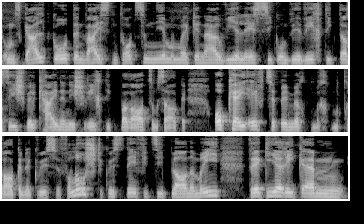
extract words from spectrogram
ums Geld geht, dann weiss dann trotzdem niemand mehr genau, wie lässig und wie wichtig das ist, weil keiner ist richtig parat zum sagen, okay, FCB, wir, wir, wir tragen einen gewissen Verlust, einen gewissen Defizit planen wir ein. Die Regierung, ähm,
